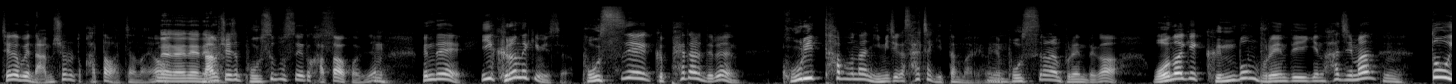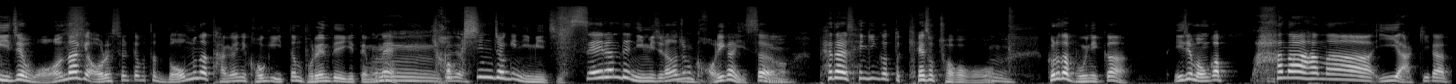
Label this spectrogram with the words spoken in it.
제가 왜 NAMM Show를 또 갔다 왔잖아요. 네네네. NAMM Show에서 Boss 부스에도 갔다 왔거든요. 음. 근데 이 그런 느낌이 있어요. Boss의 그 페달들은 고리타분한 이미지가 살짝 있단 말이에요. 왜냐면 음. 보스라는 브랜드가 워낙에 근본 브랜드이긴 하지만 음. 또 이제 워낙에 어렸을 때부터 너무나 당연히 거기 있던 브랜드이기 때문에 음, 그죠. 혁신적인 이미지, 세련된 이미지랑은 좀 음. 거리가 있어요. 음. 페달 생긴 것도 계속 저거고. 음. 그러다 보니까 이제 뭔가 하나하나 이 악기가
